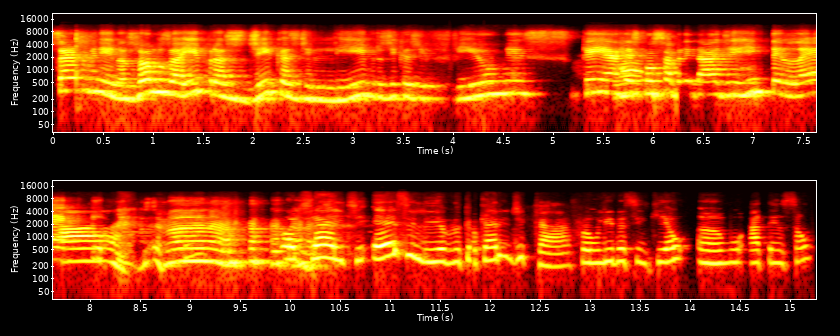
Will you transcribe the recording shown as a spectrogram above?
Certo, meninas? Vamos aí para as dicas de livros, dicas de filmes. Quem é a ah. responsabilidade intelecto ah. da semana? Ô, gente, esse livro que eu quero indicar foi um livro assim que eu amo, Atenção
